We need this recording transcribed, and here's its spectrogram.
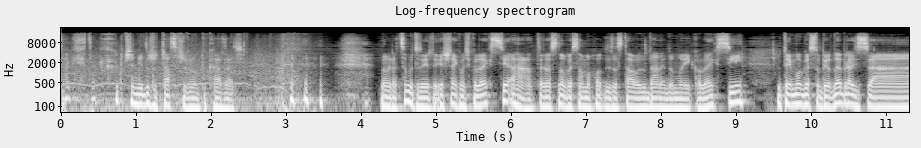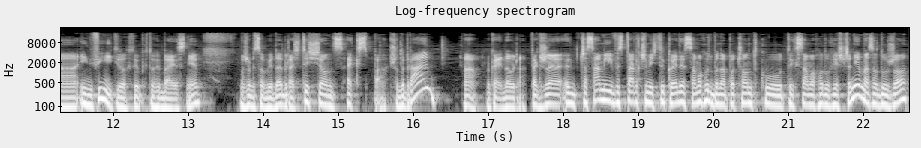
Tak, tak, kurczę, niedużo czasu, żeby wam pokazać. Dobra, co my tutaj? Jeszcze jakąś kolekcję? Aha, teraz nowe samochody zostały dodane do mojej kolekcji. Tutaj mogę sobie odebrać za Infinity, to, to chyba jest, nie? Możemy sobie odebrać 1000 expa. Już odebrałem? A, okej, okay, dobra. Także czasami wystarczy mieć tylko jeden samochód, bo na początku tych samochodów jeszcze nie ma za dużo.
